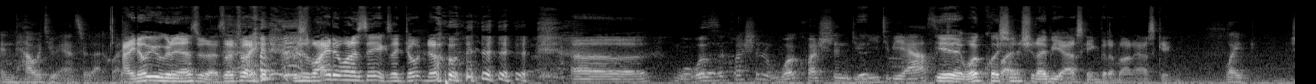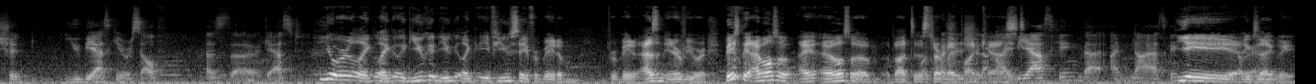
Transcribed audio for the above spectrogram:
And how would you answer that question? I know you were going to answer that, so that's why, which is why I didn't want to say it because I don't know. uh, What was the question? What question do you need to be asked? yeah, what question But, should I be asking that I'm not asking? Like, should you be asking yourself as the guest? You're like like like you could you could, like if you say verbatim verbatim as an interviewer. Basically, I'm also I, I also am about to What start my question podcast. Should I be asking that I'm not asking? yeah, yeah, yeah, yeah Okay. exactly.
